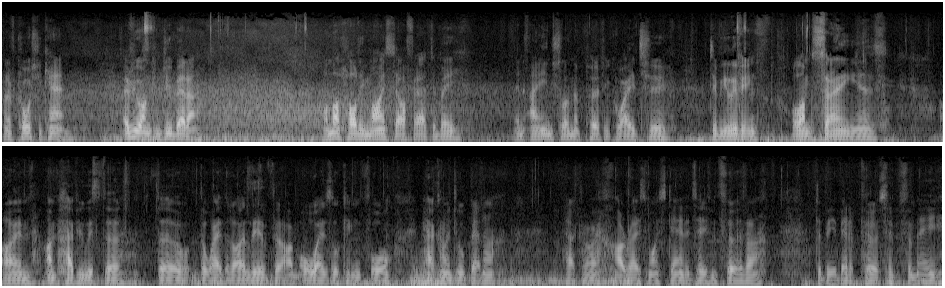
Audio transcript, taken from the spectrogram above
And of course, you can. Everyone can do better. I'm not holding myself out to be an angel and the perfect way to, to be living. All I'm saying is I'm, I'm happy with the, the, the way that I live. I'm always looking for how can I do it better? How can I, I raise my standards even further to be a better person for me,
